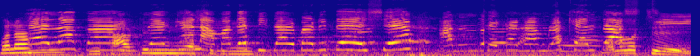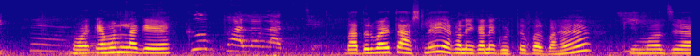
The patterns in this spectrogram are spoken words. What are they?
বলো। কাউকে নিয়ে নিয়ে আসছো তুমি? ভালো লাগছে? তোমার কেমন লাগে? খুব ভালো লাগছে। দাদুর বাড়িতে আসলেই এখন এখানে ঘুরতে পারবা হ্যাঁ? কি মজা।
